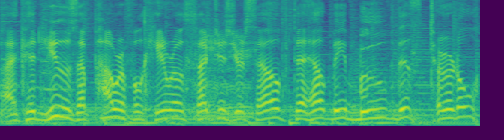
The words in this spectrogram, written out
I could use a powerful hero such as yourself to help me move this turtle.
